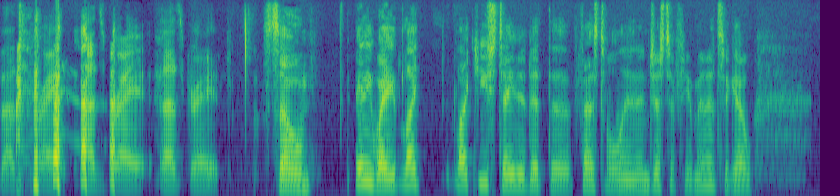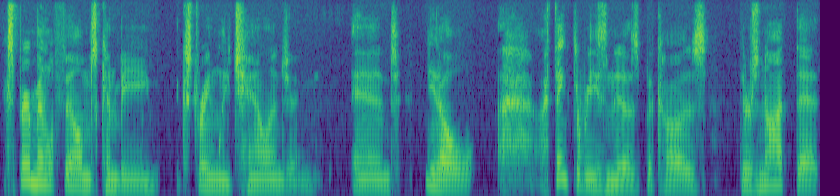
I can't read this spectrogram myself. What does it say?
That's great. That's great. That's great. So anyway, like like you stated at the festival and, and just a few minutes ago, experimental films can be extremely challenging. And, you know, I think the reason is because there's not that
